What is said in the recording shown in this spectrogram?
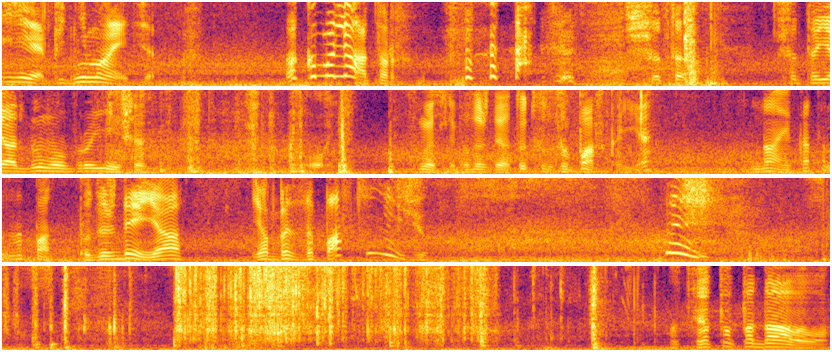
Є, піднімається. Акумулятор. Що то, що то я думав про інше. Ой. В смислі, подожди, а тут запаска є? Да, яка там запаска? Подожди, я. Я без запаски їжджу. Оце попадало.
